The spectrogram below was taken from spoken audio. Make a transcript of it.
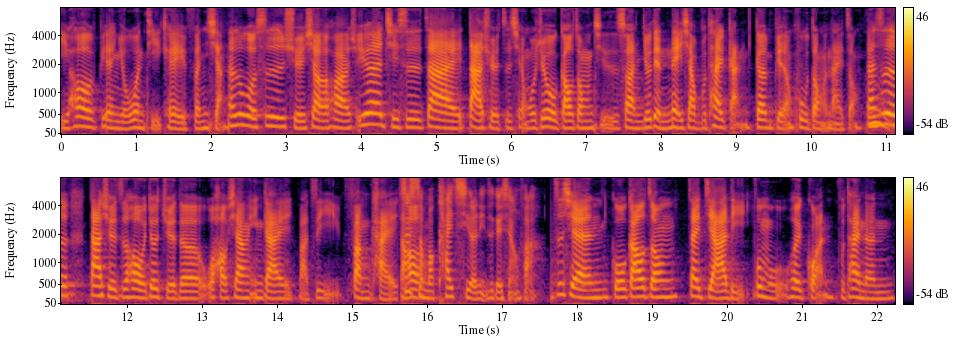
以后别人有问题可以分享。那如果是学校的话，因为其实，在大学之前，我觉得我高中其实算有点内向，不太敢跟别人互动的那一种。但是大学之后，我就觉得我好像应该把自己放开。是什么开启了你这个想法？之前国高中在家里，父母会管，不太能。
